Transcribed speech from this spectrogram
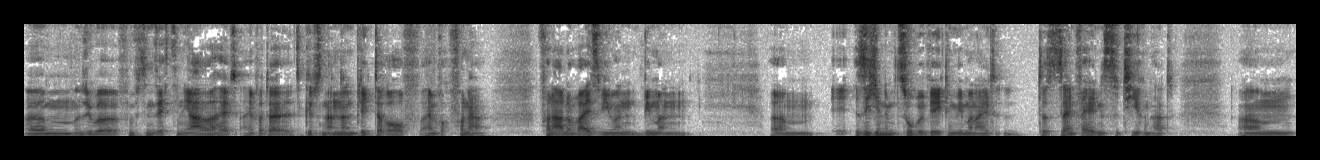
ähm, also über 15, 16 Jahre halt einfach, da gibt es einen anderen Blick darauf, einfach von der, von der Art und Weise, wie man, wie man ähm, sich in einem Zoo bewegt und wie man halt das, sein Verhältnis zu Tieren hat. Ähm,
